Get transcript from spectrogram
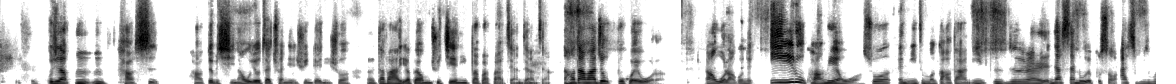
我就这样，嗯嗯，好是好，对不起。然后我又再传简讯给你说，呃，大发要不要我们去接你？叭叭叭，这样这样这样。然后大发就不回我了。然后我老公就一路狂念我说：“哎，你怎么搞的？你这这人家山路也不熟，啊什么什么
